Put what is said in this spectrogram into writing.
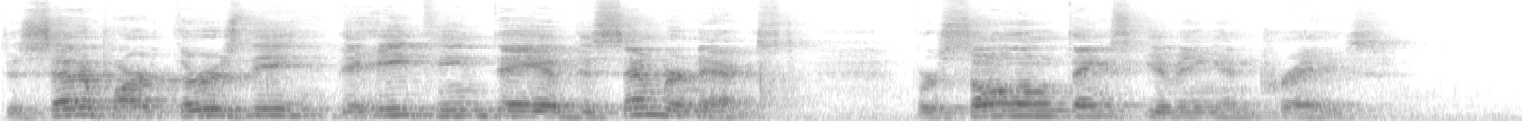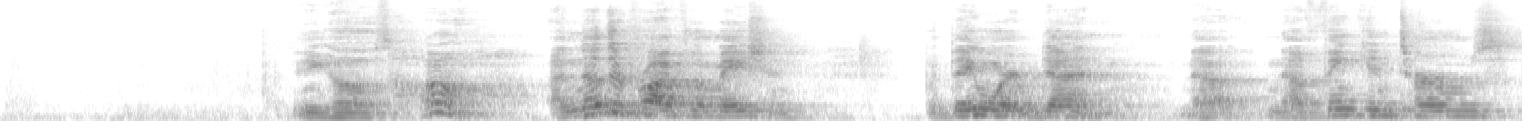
to set apart Thursday, the 18th day of December next, for solemn thanksgiving and praise. And he goes, Oh, another proclamation, but they weren't done. Now, now think in terms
